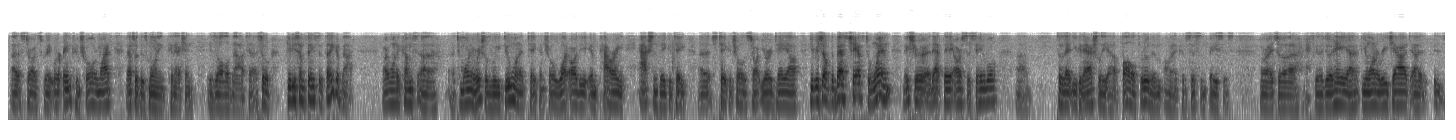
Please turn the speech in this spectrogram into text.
uh, starts great. We're in control of our minds. That's what this morning connection is all about. Uh, so give you some things to think about. All right, when it comes uh, uh to morning rituals, we do want to take control. What are the empowering actions they could take uh, to take control to start your day off. Give yourself the best chance to win. Make sure that they are sustainable uh, so that you can actually uh, follow through them on a consistent basis. All right, so uh, that's going to do it. Hey, if you want to reach out,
